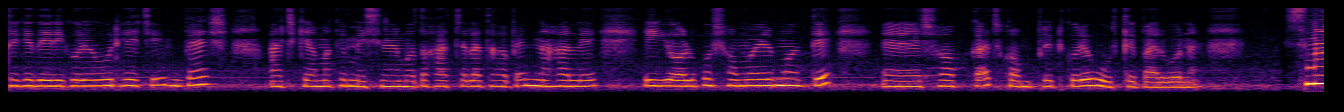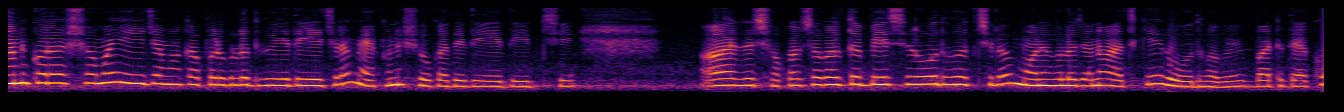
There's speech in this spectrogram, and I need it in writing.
থেকে দেরি করে উঠেছি। বেশ, আজকে আমাকে মেশিনের মতো হাত চালাতে হবে না হলে এই অল্প সময়ের মধ্যে সব কাজ কমপ্লিট করে উঠতে পারব না। স্নান করার সময় এই জামা কাপড়গুলো ধুয়ে দিয়েছিলাম, এখনও শুকাতে দিয়ে দিচ্ছি। আর সকাল সকাল তো বেশ রোদ হচ্ছিল, মনে হলো যেন আজকে রোদ হবে বাট দেখো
